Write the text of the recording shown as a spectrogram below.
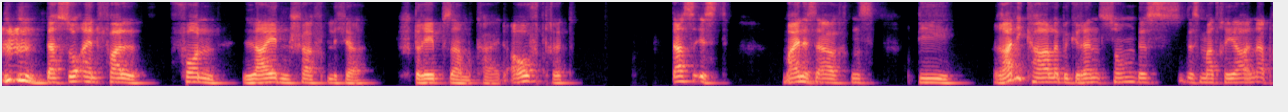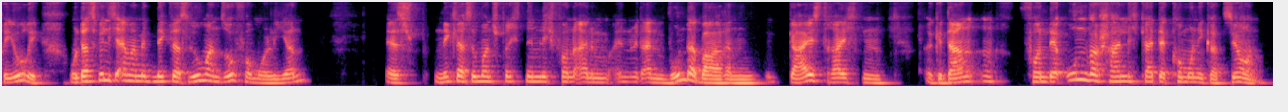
dass so ein Fall von leidenschaftlicher Strebsamkeit auftritt, das ist meines Erachtens die radikale Begrenzung des, des Materialen a priori. Und das will ich einmal mit Niklas Luhmann so formulieren. Es, Niklas Luhmann spricht nämlich von einem, mit einem wunderbaren, geistreichen Gedanken von der Unwahrscheinlichkeit der Kommunikation.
